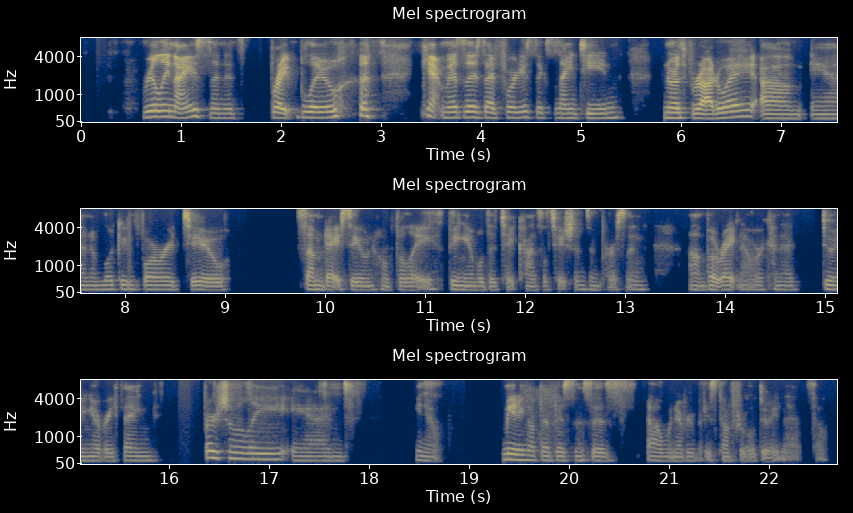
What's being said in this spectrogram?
really nice and it's bright blue. Can't miss it. It's at 4619 North Broadway. Um, and I'm looking forward to someday soon, hopefully, being able to take consultations in person. Um, but right now, we're kind of doing everything virtually and, you know, meeting up at businesses uh, when everybody's comfortable doing that. So.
